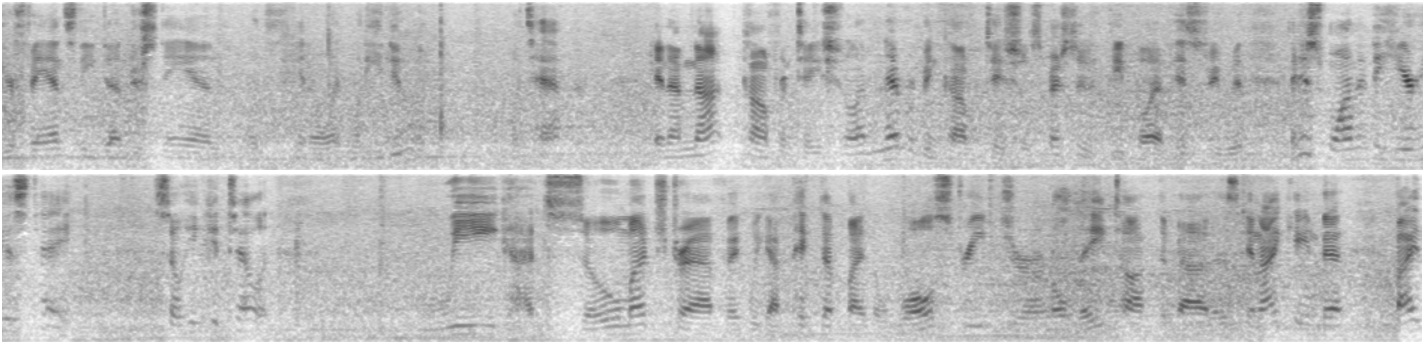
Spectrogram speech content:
your fans need to understand what's you know what, what are you doing what's happening and I'm not confrontational I've never been confrontational especially with people I have history with I just wanted to hear his take so he could tell it we got so much traffic. We got picked up by the Wall Street Journal. They talked about us, and I came back. By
